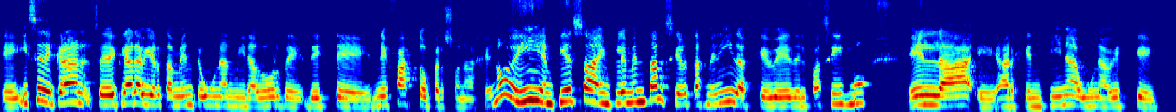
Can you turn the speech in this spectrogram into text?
eh, y se declara, se declara, abiertamente un admirador de, este nefasto personaje, ¿no? Y empieza a implementar ciertas medidas que ve del fascismo en la eh, Argentina una vez que,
